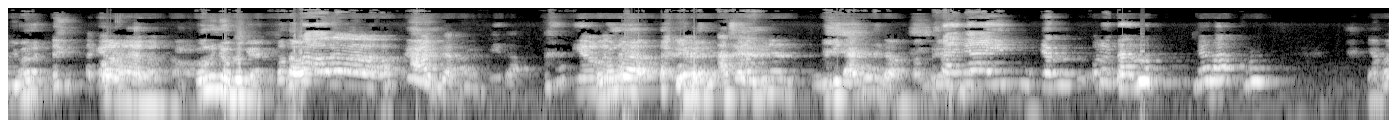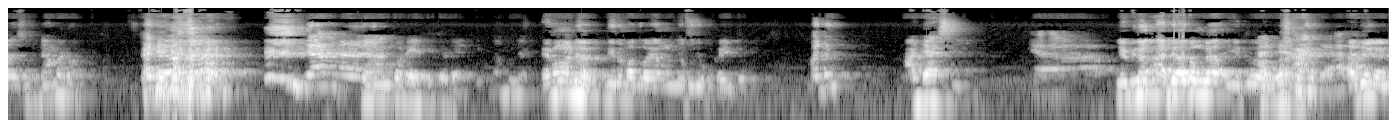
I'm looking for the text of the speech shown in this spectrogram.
Gimana? Orang dalam. Oh lu nyogok ya? Tahu? Kalau ada tidak. Ya Kok udah. enggak? ya asal punya dikit aja udah gampang tanyain yang orang dalam. Ya laku. ya sebut nama dong Aduh. Jangan. jangan kode etik kode etik nggak boleh Emang ada di tempat lo yang nyogok-nyogok kayak gitu? Waduh. ada sih Ya. Ya bilang ada atau enggak gitu. Ada. Ada. ada kan?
